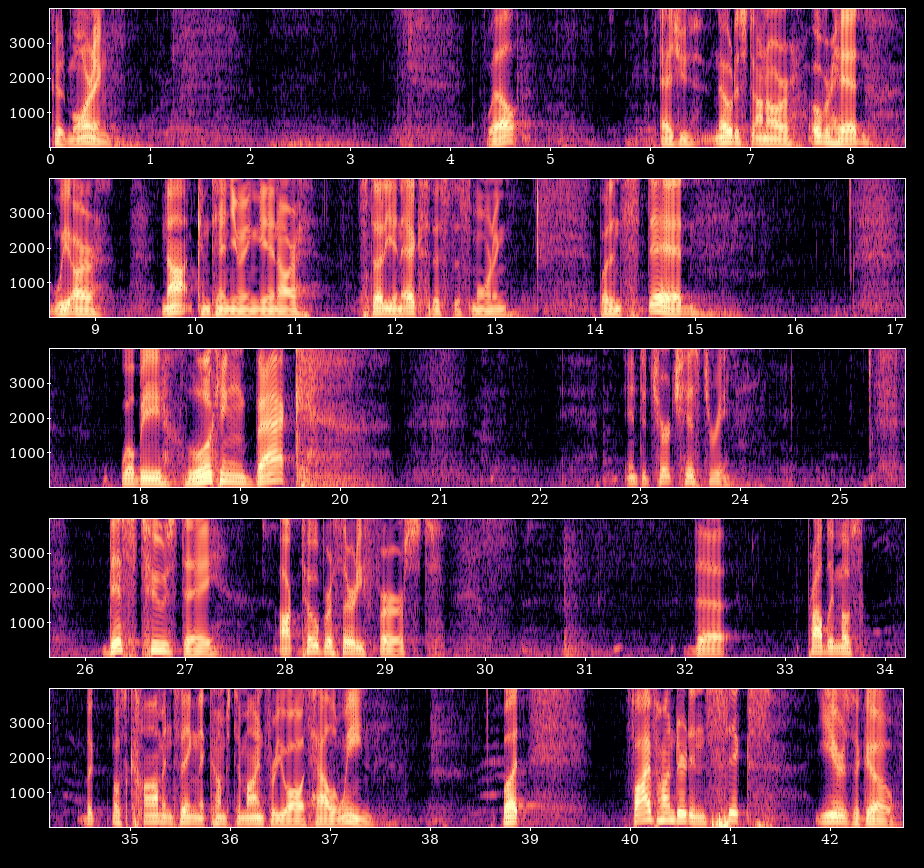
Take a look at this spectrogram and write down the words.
Good morning. Well, as you noticed on our overhead, we are not continuing in our study in Exodus this morning, but instead, we'll be looking back into church history. This Tuesday, October 31st, the probably most the most common thing that comes to mind for you all is Halloween. But 506 years ago,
